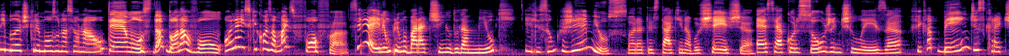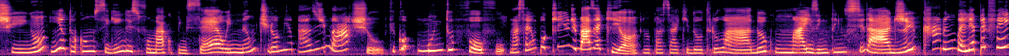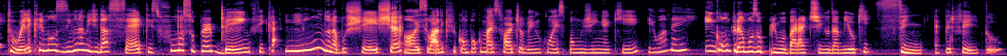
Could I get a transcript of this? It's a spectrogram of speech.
mini blush cremoso nacional. Temos da Dona Von. Olha isso, que coisa mais fofa. Seria ele um primo baratinho do da Milk? Eles são gêmeos. Bora testar aqui na bochecha. Essa é a cor Sou Gentileza. Fica bem discretinho. E eu tô conseguindo esfumar com o pincel e não tirou minha base de baixo. Ficou muito fofo. Mas saiu um pouquinho de base aqui, ó. Vou passar aqui do outro lado com mais intensidade. Caramba, ele é perfeito. Ele é cremosinho na medida certa, esfuma super bem, fica lindo na bochecha. Ó, esse lado que ficou um pouco mais forte, eu venho com a esponjinha aqui. Eu amei. Encontramos o primo baratinho da Milk. Sim, é perfeito.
